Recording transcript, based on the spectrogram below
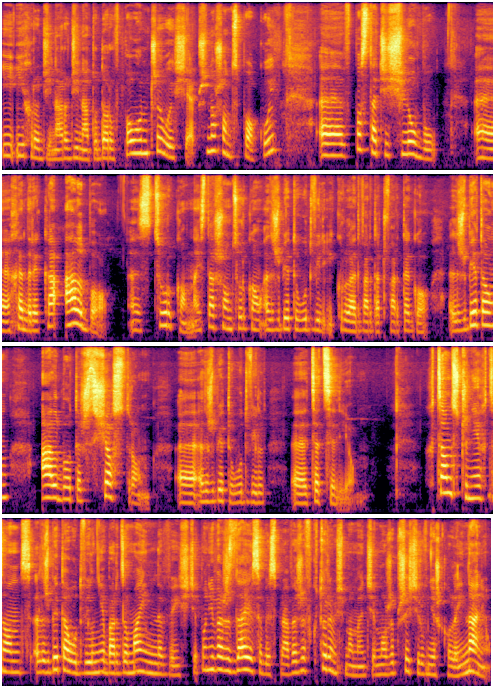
i ich rodzina, rodzina Tudorów, połączyły się, przynosząc pokój e, w postaci ślubu e, Henryka albo z córką, najstarszą córką Elżbiety Woodville i króla Edwarda IV Elżbietą, albo też z siostrą Elżbiety Woodville Cecylią. Chcąc czy nie chcąc, Elżbieta Woodville nie bardzo ma inne wyjście, ponieważ zdaje sobie sprawę, że w którymś momencie może przyjść również kolej na nią.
